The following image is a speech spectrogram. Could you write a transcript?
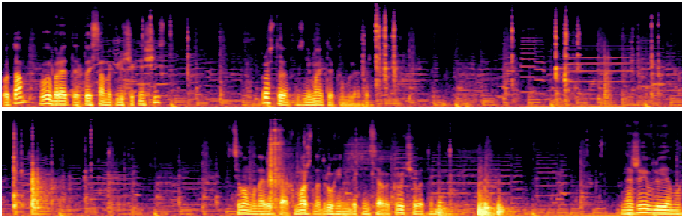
отам, ви берете той самий ключик на 6, просто знімаєте акумулятор. Цілому навіть так. Можна другий не до кінця викручувати. Наживлюємо.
